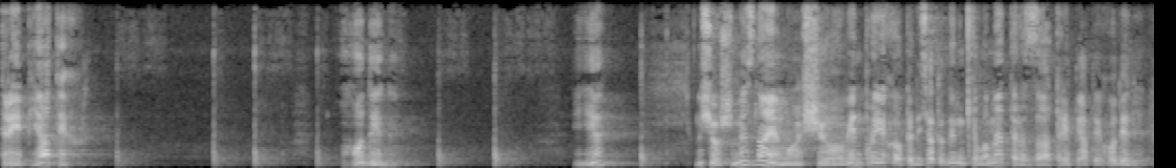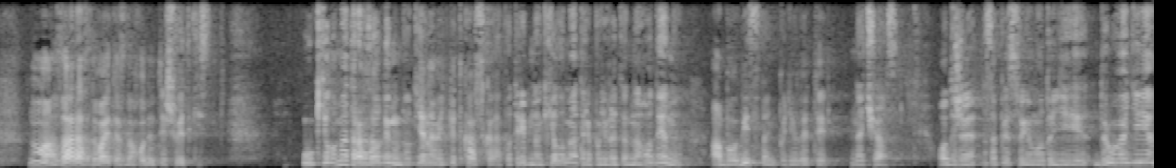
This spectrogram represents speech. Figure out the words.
3 п'ятих години. Є? Ну що ж, ми знаємо, що він проїхав 51 кілометр за 3 п'ятих години. Ну а зараз давайте знаходити швидкість. У кілометрах за годину тут є навіть підказка. Потрібно кілометри поділити на годину або відстань поділити на час. Отже, записуємо тоді друга дія.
